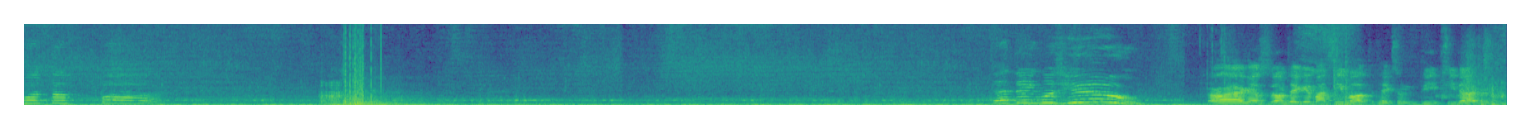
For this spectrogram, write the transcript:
What the fuck? That thing was huge! Alright, I guess I'm taking my sea bot to take some deep sea diving.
